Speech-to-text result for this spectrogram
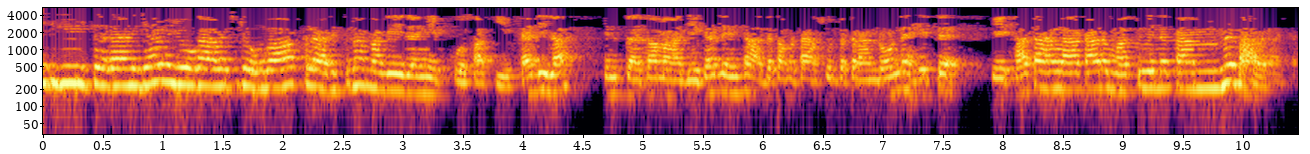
දිගේ විතර ගන්න ගියාම යෝගාවචර උඟාක් කරලා හිතනවා මගේ දැන් එක්කෝ සතිය කැඩිලා එනිසා සමාධිය කැඩලා එනිසා අද කමට අසුද්ධ කරන්න ඕනේ හෙට ඒ සතහන් ආකාර මතුවෙන කම්ම භාවනා කරනවා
